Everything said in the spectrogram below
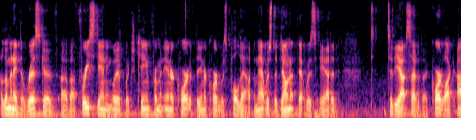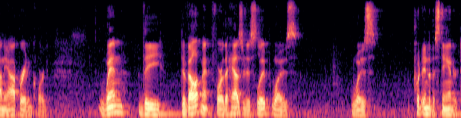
eliminate the risk of, of a freestanding loop, which came from an inner cord if the inner cord was pulled out. And that was the donut that was added t- to the outside of the cord lock on the operating cord. When the development for the hazardous loop was, was put into the standard,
